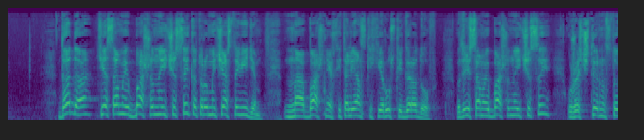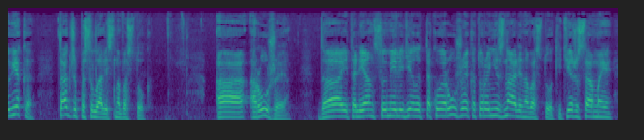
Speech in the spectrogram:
Да-да, те самые башенные часы, которые мы часто видим на башнях итальянских и русских городов. Вот эти самые башенные часы уже с XIV века также посылались на восток. А оружие. Да, итальянцы умели делать такое оружие, которое не знали на Востоке. Те же самые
